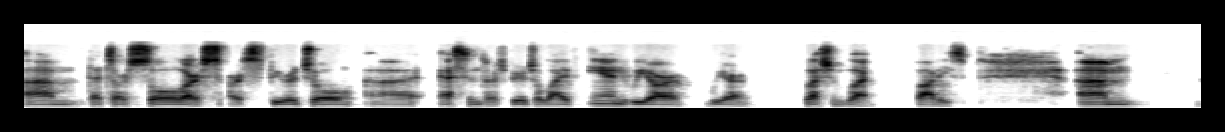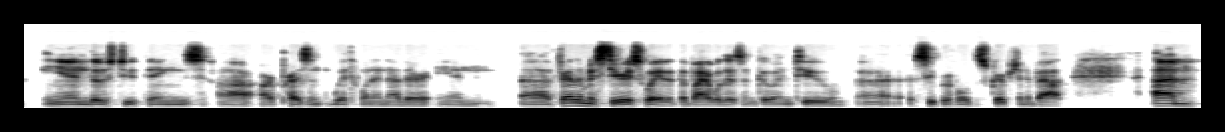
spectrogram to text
Um, that's our soul, our our spiritual uh, essence, our spiritual life, and we are we are flesh and blood bodies. Um, and those two things uh, are present with one another in a fairly mysterious way that the Bible doesn't go into uh, a super full description about. Um,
